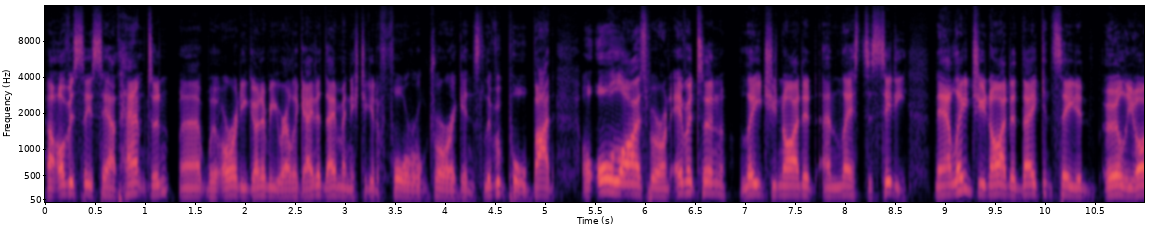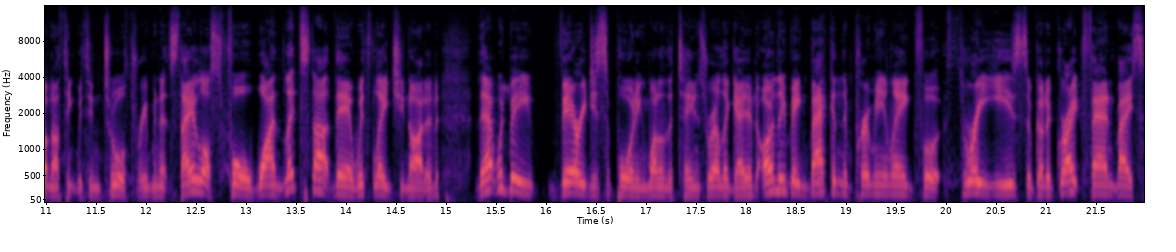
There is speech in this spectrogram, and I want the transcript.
uh, obviously Southampton were already going to be relegated. They managed to get a four-all draw against Liverpool, but all eyes were on Everton, Leeds United, and Leicester City. Now Leeds United they conceded early on, I think within two or three three minutes. They lost 4 1. Let's start there with Leeds United. That would be very disappointing. One of the teams relegated, only been back in the Premier League for three years. They've got a great fan base,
